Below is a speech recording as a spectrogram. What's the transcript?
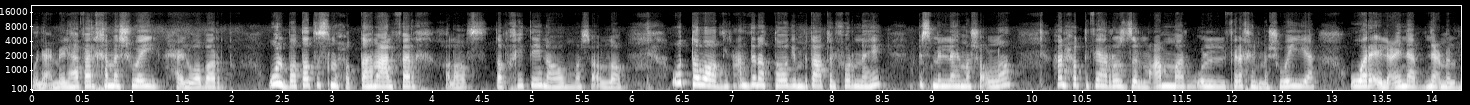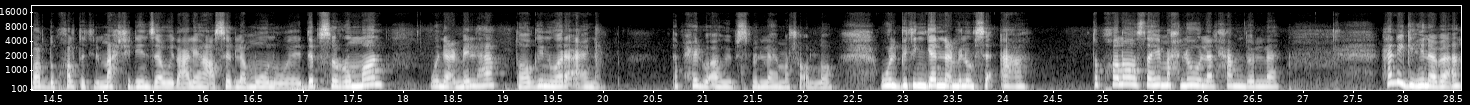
ونعملها فرخة مشوية حلوة برضو. والبطاطس نحطها مع الفرخ. خلاص طبختين أهو ما شاء الله. والطواجن عندنا الطواجن بتاعة الفرن أهي. بسم الله ما شاء الله. هنحط فيها الرز المعمر والفراخ المشوية وورق العنب. نعمل برضو بخلطة المحشي دي نزود عليها عصير ليمون ودبس الرمان. ونعملها طاجن ورق عنب. طب حلو قوي بسم الله ما شاء الله. والبتنجان نعمله مسقعة. طب خلاص اهي محلولة الحمد لله. هنيجي هنا بقى.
